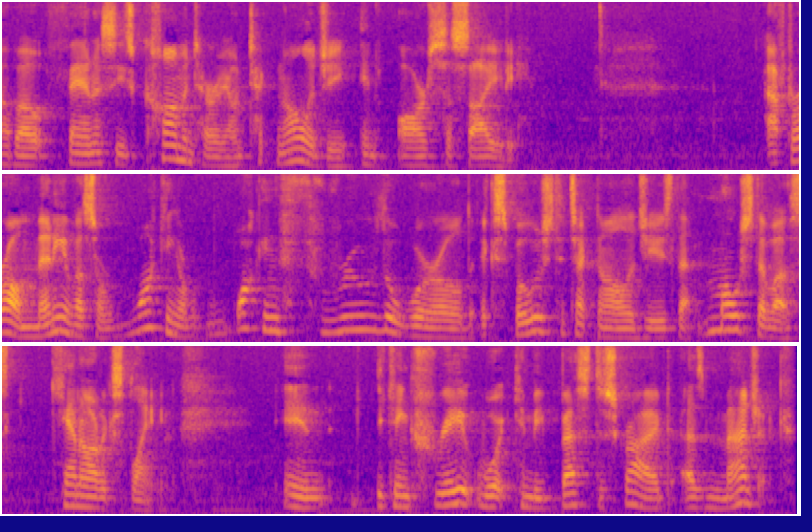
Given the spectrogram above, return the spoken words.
about fantasy's commentary on technology in our society. After all, many of us are walking, walking through the world exposed to technologies that most of us cannot explain and it can create what can be best described as magic.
